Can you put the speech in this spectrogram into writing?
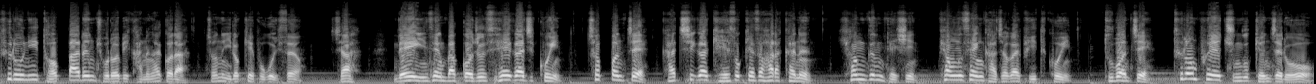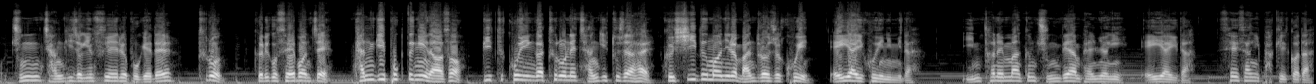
트론이 더 빠른 졸업이 가능할 거다. 저는 이렇게 보고 있어요. 자, 내 인생 바꿔줄 세 가지 코인. 첫 번째, 가치가 계속해서 하락하는 현금 대신 평생 가져갈 비트코인. 두 번째, 트럼프의 중국 견제로 중장기적인 수혜를 보게 될 트론. 그리고 세 번째, 단기 폭등이 나와서 비트코인과 트론에 장기 투자할 그 시드머니를 만들어줄 코인, AI 코인입니다. 인터넷만큼 중대한 발명이 AI다. 세상이 바뀔 거다.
